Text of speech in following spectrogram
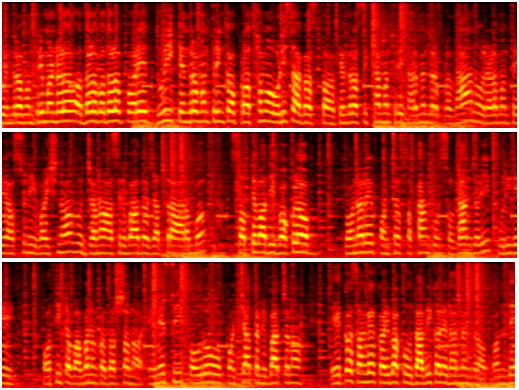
କେନ୍ଦ୍ର ମନ୍ତ୍ରିମଣ୍ଡଳ ଅଦଳ ବଦଳ ପରେ ଦୁଇ କେନ୍ଦ୍ରମନ୍ତ୍ରୀଙ୍କ ପ୍ରଥମ ଓଡ଼ିଶା ଗସ୍ତ। କେନ୍ଦ୍ର ଶିକ୍ଷାମନ୍ତ୍ରୀ ଧର୍ମେନ୍ଦ୍ର ପ୍ରଧାନ ଓ ରେଳମନ୍ତ୍ରୀ ଅଶ୍ୱିନୀ ବୈଷ୍ଣବ ଜନ ଆଶୀର୍ବାଦ ଯାତ୍ରା ଆରମ୍ଭ। ସତ୍ୟବାଦୀ ବକୁଳ ବନରେ ପଞ୍ଚସଖାଙ୍କୁ ଶ୍ରଦ୍ଧାଞ୍ଜଳି ପୁରୀରେ ପତିତ ପାବନଙ୍କ ଦର୍ଶନ। ଏନ୍ଏସି ପୌର ଓ ପଞ୍ଚାୟତ ନିର୍ବାଚନ ଏକ ସାଙ୍ଗେ କରିବାକୁ ଦାବି କଲେ ଧର୍ମେନ୍ଦ୍ର। ବନ୍ଦେ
